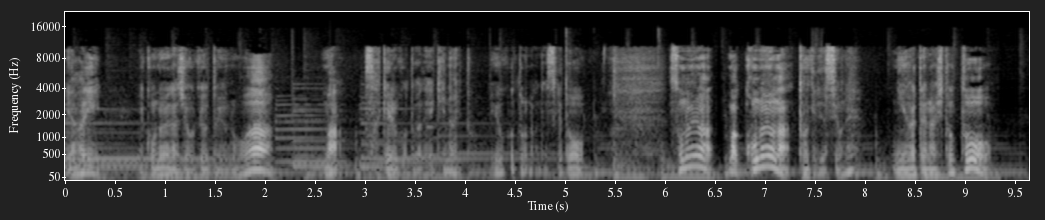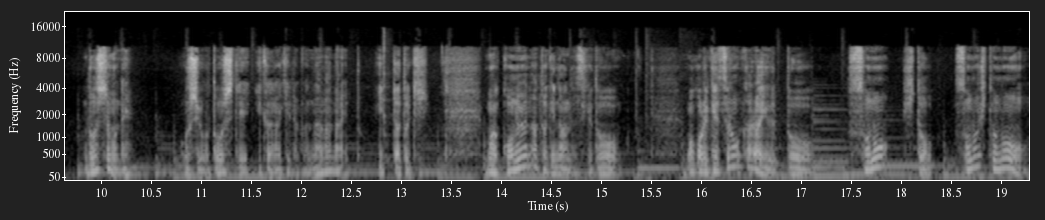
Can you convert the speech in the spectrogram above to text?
やはりこのような状況というのはまあ避けることはできないということなんですけどそのような、まあ、このような時ですよね。苦手な人とどうしてもねお仕事をしていかなければならないといった時。まあこのような時なんですけど、まあ、これ結論から言うとその人その人の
